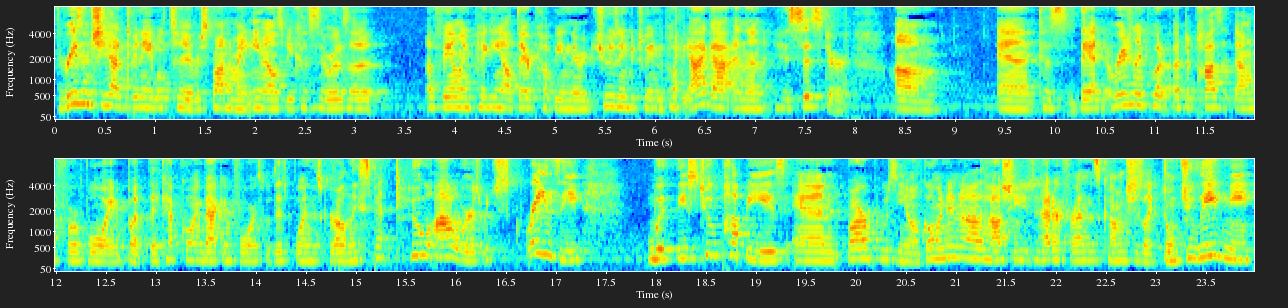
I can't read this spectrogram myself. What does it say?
the reason she hadn't been able to respond to my emails because there was a a family picking out their puppy and they were choosing between the puppy I got and then his sister. Um, and because they had originally put a deposit down for a boy, but they kept going back and forth with this boy and this girl, and they spent two hours, which is crazy, with these two puppies. And Barb was, you know, going in and out of the house. She had her friends come. She's like, "Don't you leave me,"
